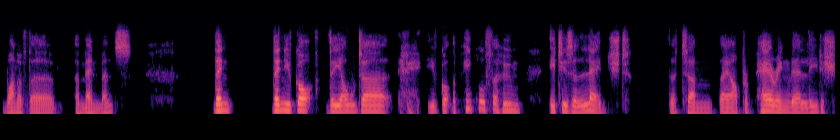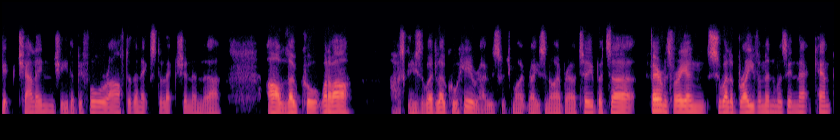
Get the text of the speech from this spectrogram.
one of the amendments. Then then you've got the old uh, you've got the people for whom it is alleged that um, they are preparing their leadership challenge either before or after the next election. And uh, our local, one of our, I was going to use the word local heroes, which might raise an eyebrow too, but uh, Fareham's very own Suella Braverman was in that camp.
